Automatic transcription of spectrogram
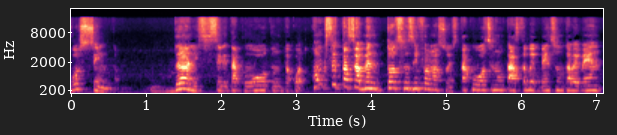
Você, então. Dane-se se ele tá com outro, não tá com outro. Como que você tá sabendo todas essas informações? Se tá com outro, se não tá, se tá bebendo, se não tá bebendo.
